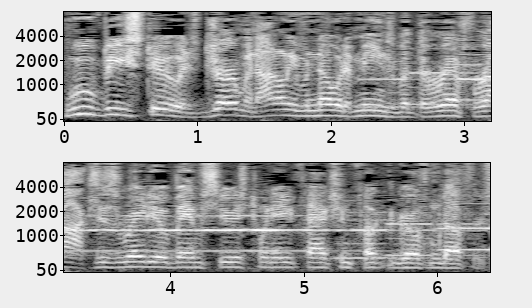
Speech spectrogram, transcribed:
Wo Bist Du. It's German. I don't even know what it means, but the riff rocks. This is Radio Bam Sirius 28 Faction. Fuck the girl from Duffers.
